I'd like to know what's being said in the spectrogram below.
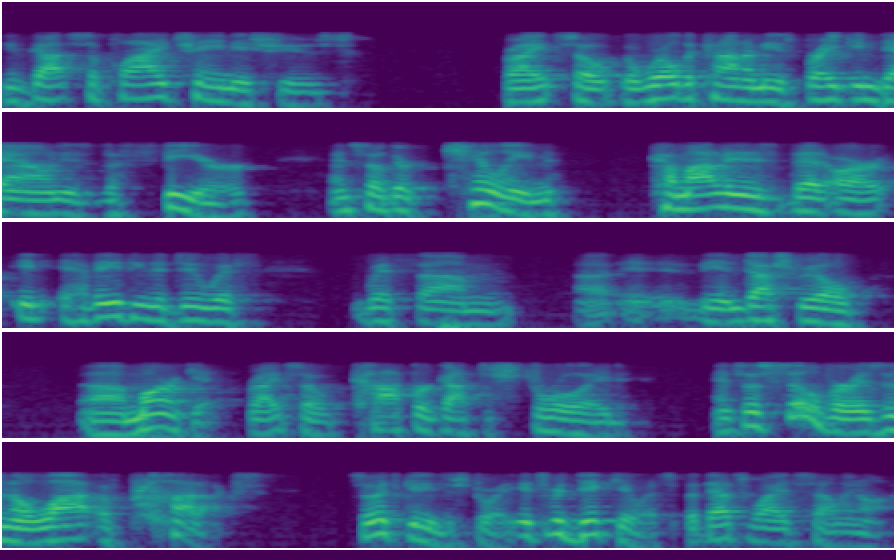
you've got supply chain issues, right? So the world economy is breaking down, is the fear. And so they're killing commodities that are have anything to do with with um, uh, the industrial uh, market, right? So copper got destroyed, and so silver is in a lot of products, so it's getting destroyed. It's ridiculous, but that's why it's selling off.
